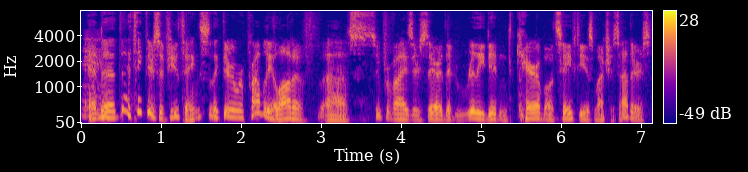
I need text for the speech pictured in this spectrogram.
And uh, I think there's a few things. Like there were probably a lot of uh, supervisors there that really didn't care about safety as much as others,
